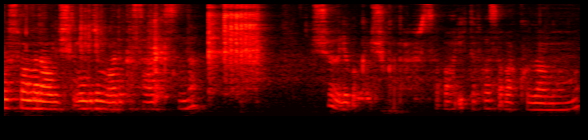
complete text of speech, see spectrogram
Rossmann'dan almıştım. İndirim vardı kasa arkasında. Şöyle bakın şu kadar. Sabah ilk defa sabah kullandım bu.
